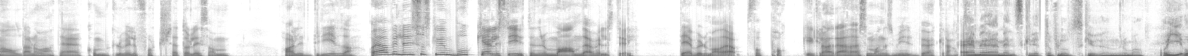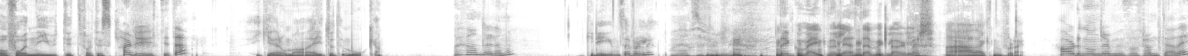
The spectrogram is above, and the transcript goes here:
med alderen nå. At jeg kommer til å ville fortsette å liksom ha litt driv. da. Og jeg har veldig lyst til å skrive en bok, jeg har lyst til å gi ut en roman. Det har jeg veldig lyst til. Det burde man ja, for pokker klare. Det er så mange som gir ut bøker. Jeg mener det er menneskerett å få lov til å skrive en roman. Og, gi, og få den utgitt, faktisk. Har du utgitt det? Ikke en roman, jeg har gitt ut en bok, ja. Hva handler den om? Krigen, selvfølgelig. Å ja, selvfølgelig. Det kommer jeg ikke til å lese, jeg beklager, Lars. Nei, det er ikke noe for deg. Har du noen drømmer for framtida di?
